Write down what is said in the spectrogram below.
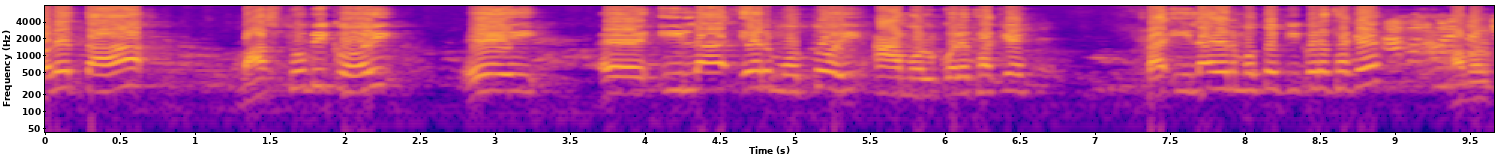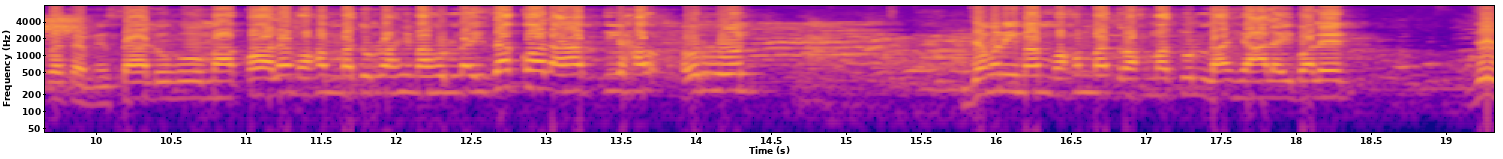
বলে তা বাস্তবিকই এই ইলা এর মতোই আমল করে থাকে। তা ইলা এর মতো কি করে থাকে? আমল করে থাকে। মিসালুহু মা ক্বালা মুহাম্মাদুর রাহিমাহুল্লাহ। ইজা ক্বালা আবদি হুররুন। যেমন ইমাম মোহাম্মদ রহমাতুল্লাহ আলাই বলেন যে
